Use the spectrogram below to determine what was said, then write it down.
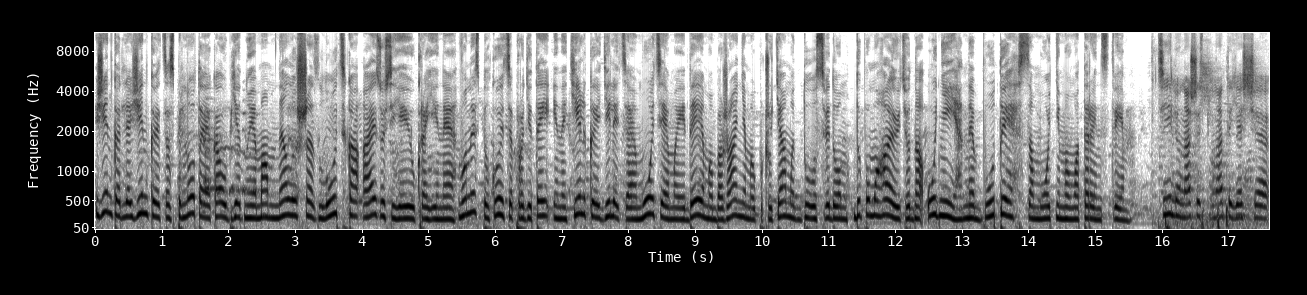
Жінка для жінки це спільнота, яка об'єднує мам не лише з Луцька, а й з усієї України. Вони спілкуються про дітей і не тільки діляться емоціями, ідеями, бажаннями, почуттями, досвідом, допомагають одна одній не бути самотніми в материнстві. Ціллю нашої спільноти є ще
